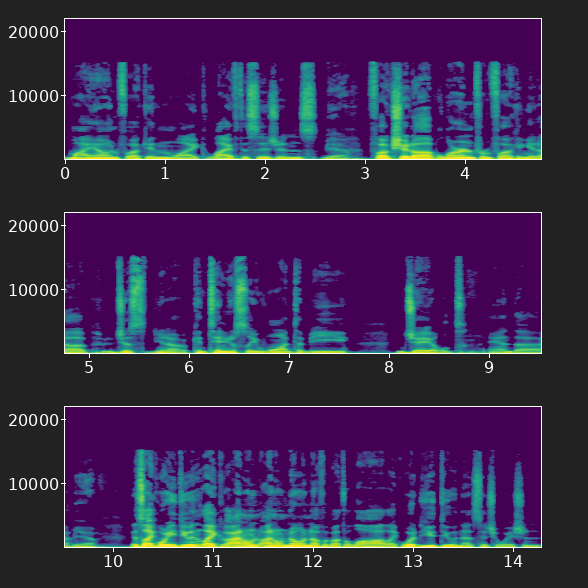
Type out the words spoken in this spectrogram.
my own fucking like life decisions Yeah. fuck shit up, learn from fucking it up, just, you know, continuously want to be jailed. And uh Yeah. it's like what do you do in like I don't I don't know enough about the law. Like what do you do in that situation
